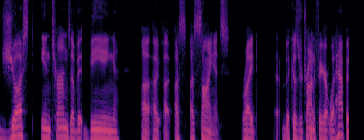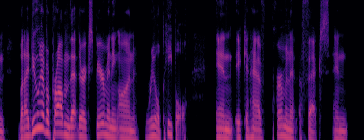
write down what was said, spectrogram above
just in terms of it being a, a, a, a science, right? Uh, because they're trying to figure out what happened. But I do have a problem that they're experimenting on real people and it can have permanent effects and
